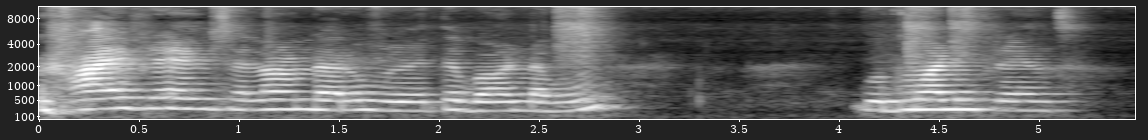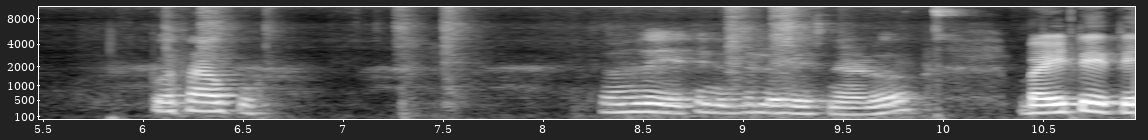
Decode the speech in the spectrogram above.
హాయ్ ఫ్రెండ్స్ ఎలా ఉన్నారు? మేమైతే బాగున్నాము. గుడ్ మార్నింగ్ ఫ్రెండ్స్ పోతావుకు సంజయ్ అయితే నిద్ర లేచేసినాడు. బయట అయితే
